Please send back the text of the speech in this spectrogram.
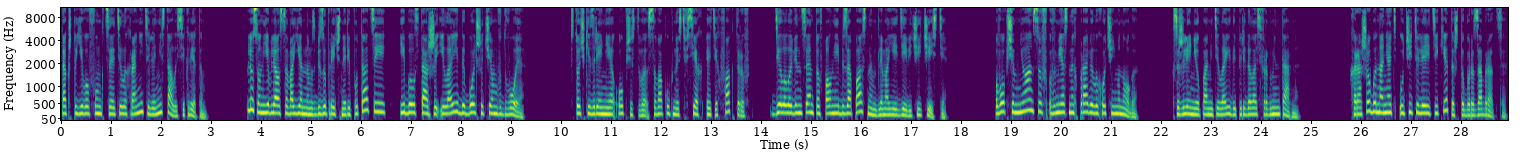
Так что его функция телохранителя не стала секретом. Плюс он являлся военным с безупречной репутацией и был старше Илаиды больше, чем вдвое. С точки зрения общества, совокупность всех этих факторов делала Винсента вполне безопасным для моей девичьей чести. В общем, нюансов в местных правилах очень много. К сожалению, память Илаиды передалась фрагментарно. Хорошо бы нанять учителя этикета, чтобы разобраться.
